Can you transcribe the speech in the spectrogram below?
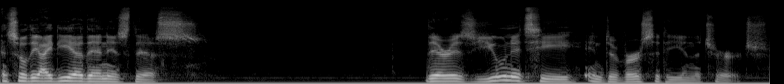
And so the idea then is this there is unity in diversity in the church.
